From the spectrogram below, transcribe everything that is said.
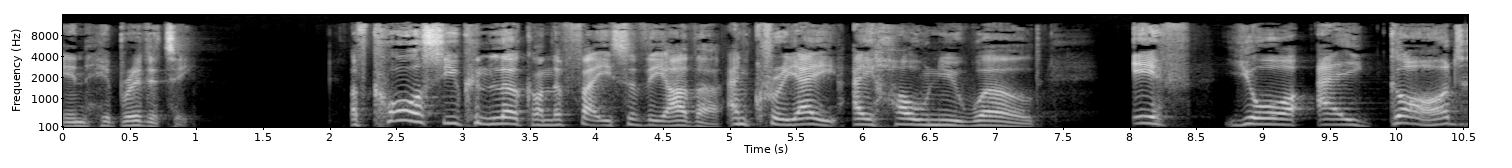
in hybridity. Of course, you can look on the face of the other and create a whole new world if you're a God.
